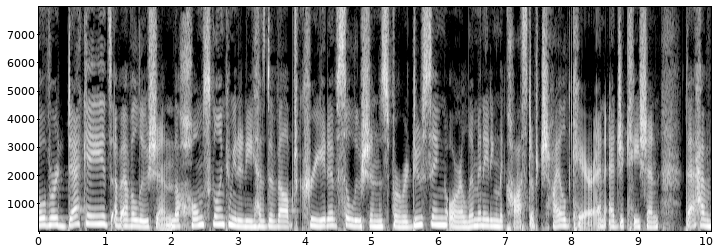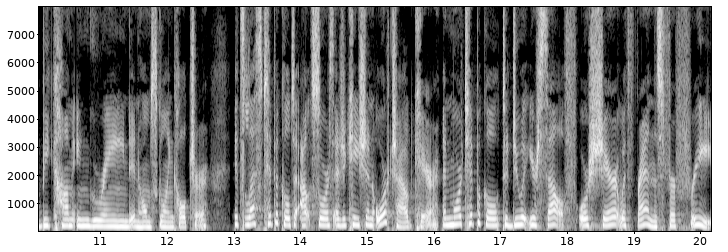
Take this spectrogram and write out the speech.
Over decades of evolution, the homeschooling community has developed creative solutions for reducing or eliminating the cost of childcare and education that have become ingrained in homeschooling culture. It's less typical to outsource education or childcare and more typical to do it yourself or share it with friends for free.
